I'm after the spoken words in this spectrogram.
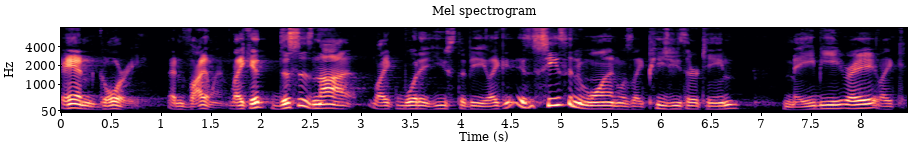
and gory and violent. Like it, this is not like what it used to be. Like season one was like PG thirteen, maybe right. Like,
